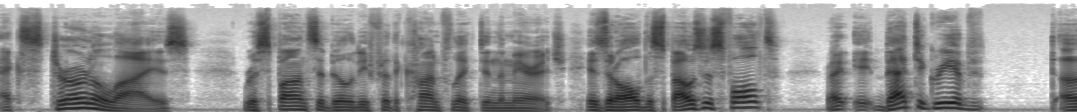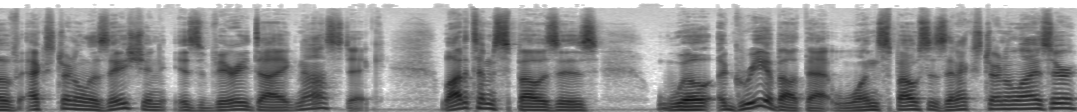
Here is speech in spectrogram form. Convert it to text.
externalize responsibility for the conflict in the marriage. Is it all the spouse's fault? Right? It, that degree of of externalization is very diagnostic. A lot of times spouses will agree about that. One spouse is an externalizer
